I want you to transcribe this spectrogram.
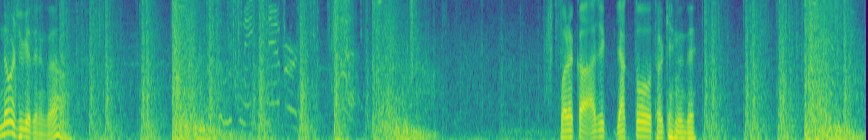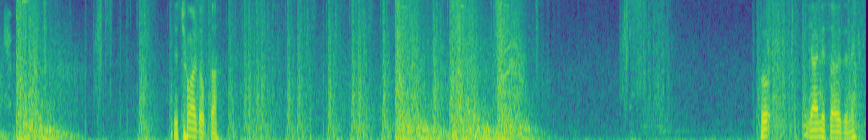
몇 놈을 죽여야 되는 거야? 뭐랄까, 아직 약도 덜 깼는데. 이제 총알도 없다. 어? 이 안에 싸워야 되네.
